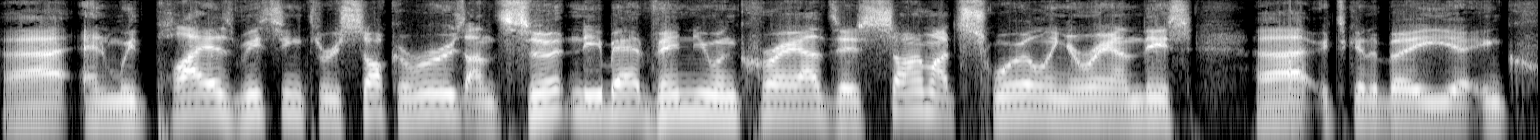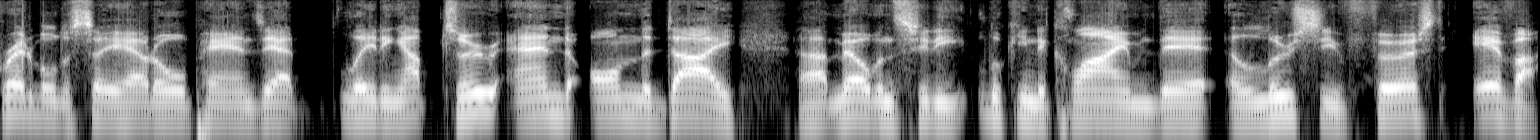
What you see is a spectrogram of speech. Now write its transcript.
Uh, and with players missing through Socceroos, uncertainty about venue and crowds, there's so much swirling around this. Uh, it's going to be uh, incredible to see how it all pans out leading up to and on the day. Uh, Melbourne City looking to claim their elusive first ever.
